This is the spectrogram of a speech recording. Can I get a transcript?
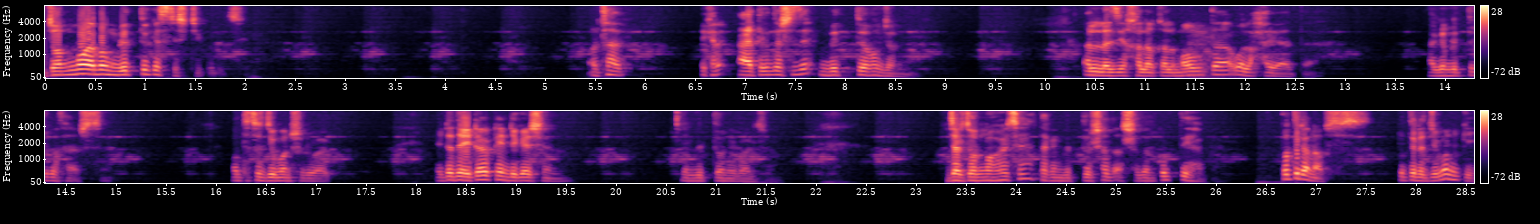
জন্ম এবং মৃত্যুকে সৃষ্টি করেছি। অর্থাৎ এখানে আয়াতে কিন্তু এসেছে মৃত্যু এবং জন্ম। আল্লাজি খালাকাল মাউতা ওয়াল হায়াতা। আগে মৃত্যুর কথা আসছে, অথচ জীবন শুরু আগে। এটাতে এটাও একটা ইন্ডিকেশন মৃত্যু অনিবার্য। যার জন্ম হয়েছে, তাকে মৃত্যুর স্বাদ আস্বাদন করতেই হবে। প্রতিটা নফস, প্রতিটা জীবন কি?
